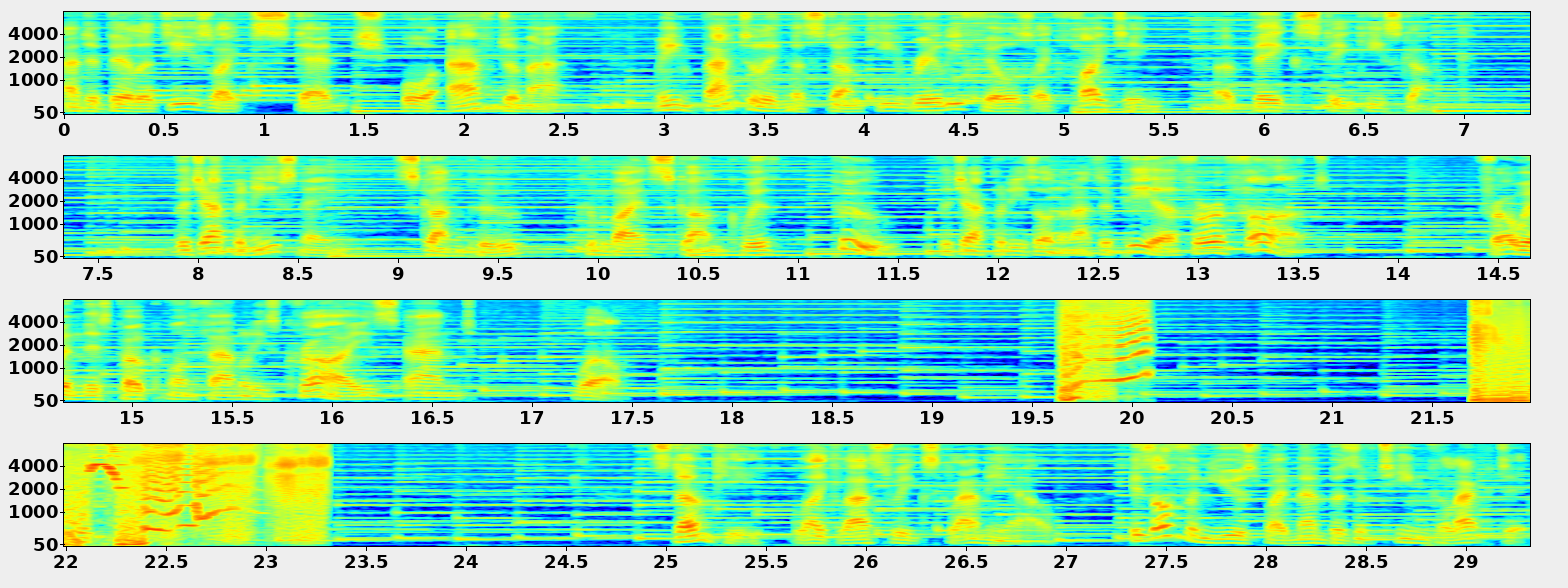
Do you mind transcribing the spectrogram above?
and abilities like stench or aftermath mean battling a stunky really feels like fighting a big stinky skunk. The Japanese name, Skunpu, combines skunk with poo, the Japanese onomatopoeia for a fart. Throw in this Pokemon family's cries and, well, Stunky, like last week's Glameow, is often used by members of Team Galactic,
